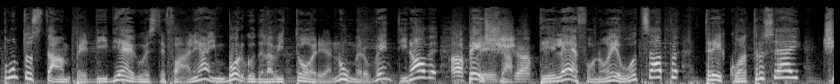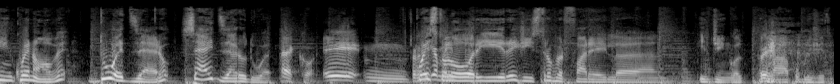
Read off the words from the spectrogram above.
Punto stampe di Diego e Stefania in Borgo della Vittoria numero 29 A Pescia. Pescia. Telefono e WhatsApp 346 59 20 602. Ecco, e mh, Questo praticamente- lo riregistro per fare il, il jingle per la pubblicità.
